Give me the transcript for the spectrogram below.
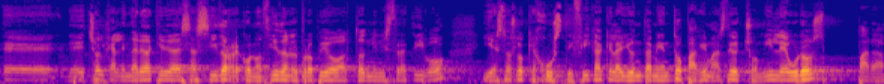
Eh, de hecho, el calendario de actividades ha sido reconocido en el propio acto administrativo y esto es lo que justifica que el ayuntamiento pague más de 8.000 euros para,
